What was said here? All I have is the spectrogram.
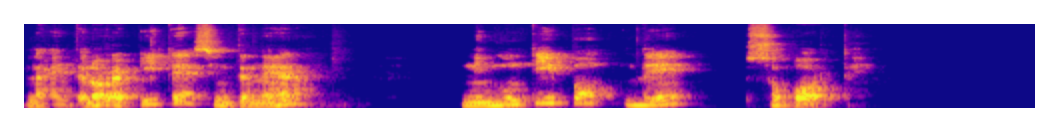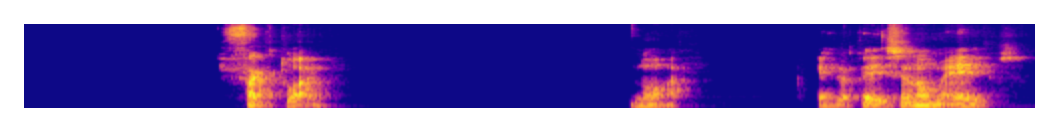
La gente lo repite sin tener ningún tipo de soporte factual. No hay. Es lo que dicen los medios.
